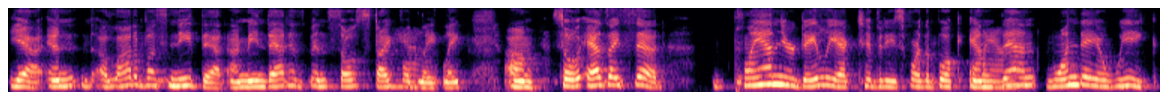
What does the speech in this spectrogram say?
Yeah, and a lot of us need that. I mean, that has been so stifled Yeah. lately. Um, so, as I said, plan your daily activities for the book, and Plan then one day a week,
